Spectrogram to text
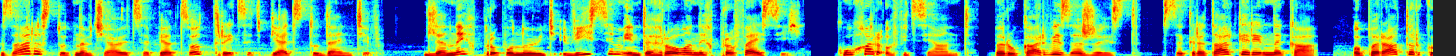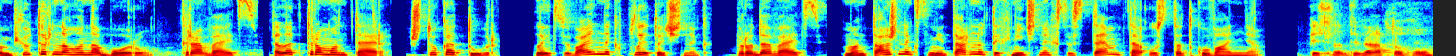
Зараз тут навчаються 535 студентів. Для них пропонують 8 інтегрованих професій: кухар-офіціант, перукар-візажист, секретар керівника, оператор комп'ютерного набору, кравець, електромонтер, штукатур, лицювальник-плиточник, продавець, монтажник санітарно-технічних систем та устаткування. Після 9-го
